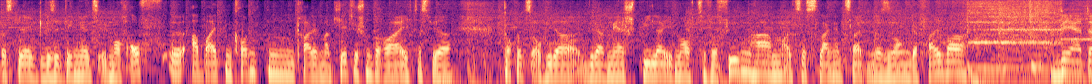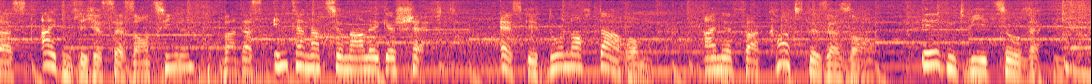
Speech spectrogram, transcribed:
dass wir gewisse Dinge jetzt eben auch aufarbeiten konnten, gerade im athletischen Bereich, dass wir doch jetzt auch wieder, wieder mehr Spieler eben auch zur Verfügung haben, als das lange Zeit in der Saison der Fall war. Wer das eigentliche Saisonziel war das internationale Geschäft. Es geht nur noch darum, eine verkorkste Saison irgendwie zu retten.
